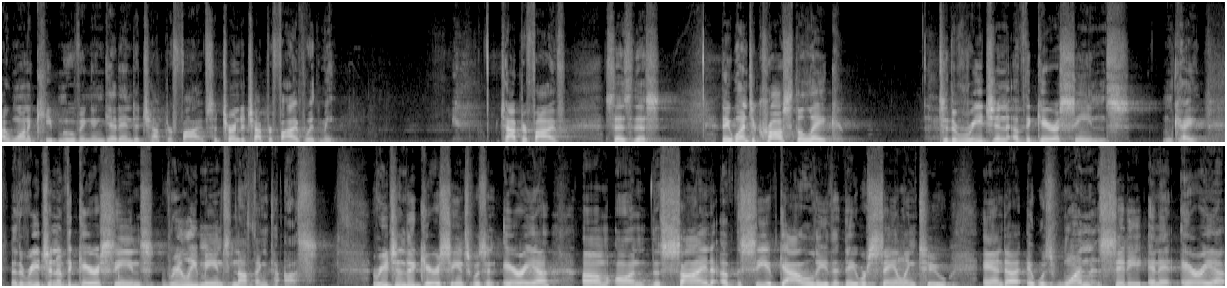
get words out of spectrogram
I want to keep moving and get into chapter five. So, turn to chapter five with me. Chapter five says this They went across the lake to the region of the Gerasenes. Okay, now the region of the Gerasenes really means nothing to us. The region of the Gerasenes was an area um, on the side of the Sea of Galilee that they were sailing to. And uh, it was one city in an area,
